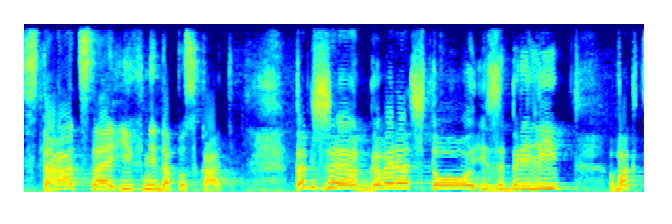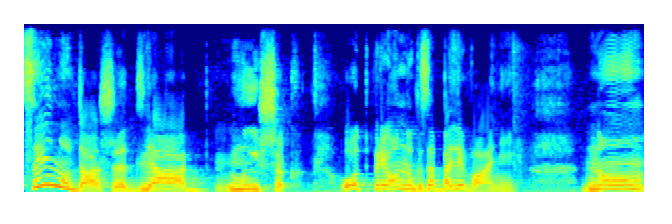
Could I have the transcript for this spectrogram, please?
стараться их не допускать. Также говорят, что изобрели вакцину даже для мышек от прионных заболеваний. Но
